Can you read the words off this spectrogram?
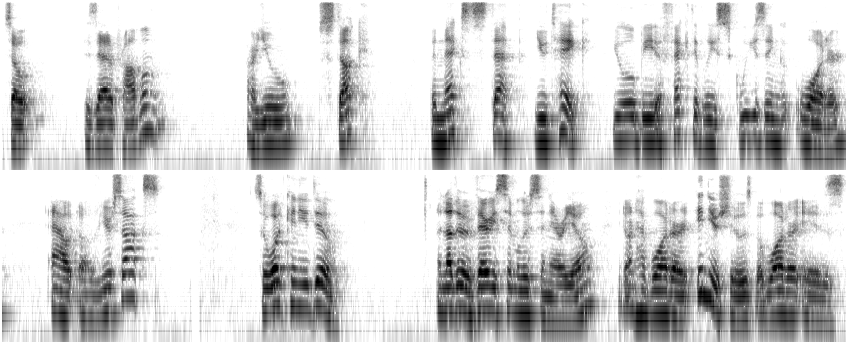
So, is that a problem? Are you stuck? The next step you take, you will be effectively squeezing water out of your socks. So, what can you do? Another very similar scenario you don't have water in your shoes, but water is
